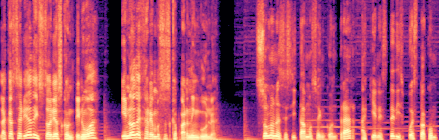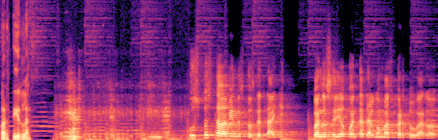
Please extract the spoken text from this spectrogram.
La cacería de historias continúa y no dejaremos escapar ninguna. Solo necesitamos encontrar a quien esté dispuesto a compartirlas. Justo estaba viendo estos detalles cuando se dio cuenta de algo más perturbador.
